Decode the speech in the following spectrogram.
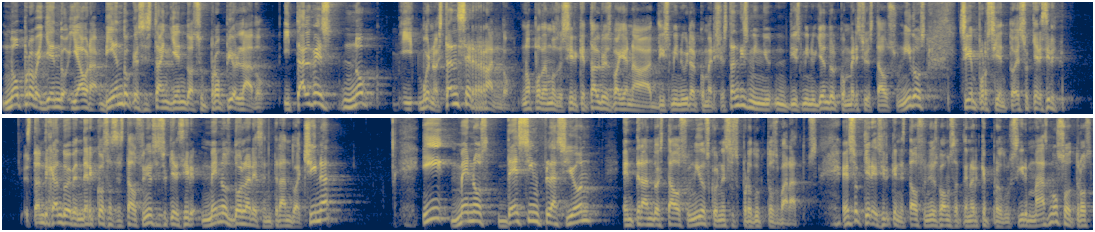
no proveyendo y ahora viendo que se están yendo a su propio lado y tal vez no, y bueno, están cerrando, no podemos decir que tal vez vayan a disminuir el comercio, están disminuyendo el comercio de Estados Unidos 100%, eso quiere decir están dejando de vender cosas a Estados Unidos, eso quiere decir menos dólares entrando a China y menos desinflación entrando a Estados Unidos con esos productos baratos. Eso quiere decir que en Estados Unidos vamos a tener que producir más nosotros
